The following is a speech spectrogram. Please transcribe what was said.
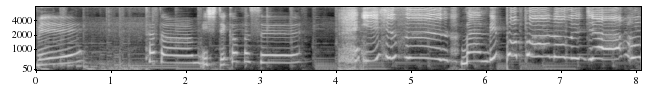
Ve tadam işte kafası. Yaşasın. Ben bir papağan olacağım.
